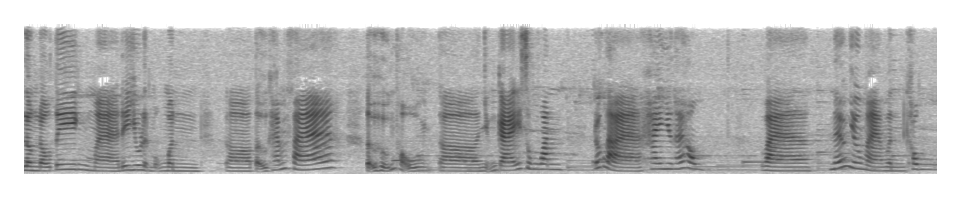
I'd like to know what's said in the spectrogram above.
Lần đầu tiên mà đi du lịch một mình uh, tự khám phá tự hưởng thụ uh, những cái xung quanh rất là hay như thế không? Và nếu như mà mình không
